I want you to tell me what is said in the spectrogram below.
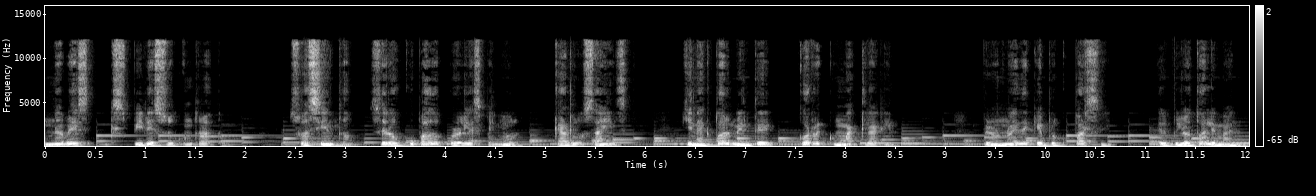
una vez expire su contrato. Su asiento será ocupado por el español Carlos Sainz, quien actualmente corre con McLaren. Pero no hay de qué preocuparse, el piloto alemán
